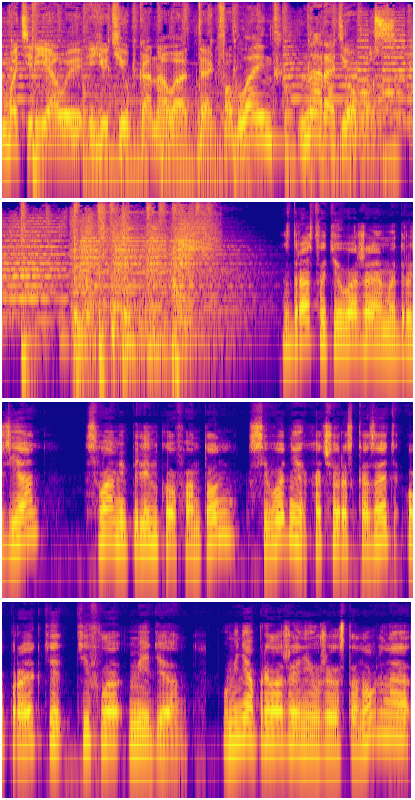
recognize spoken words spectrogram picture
Материалы YouTube канала Tech for Blind на Радиовоз. Здравствуйте, уважаемые друзья! С вами Пеленков Антон. Сегодня хочу рассказать о проекте Tiflo Media. У меня приложение уже установлено.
